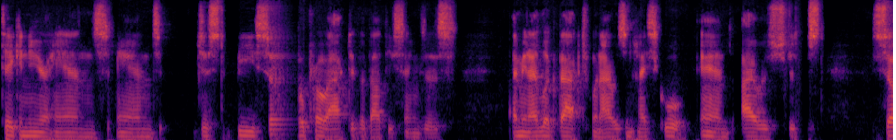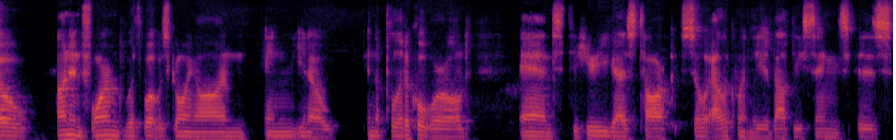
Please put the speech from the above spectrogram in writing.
take into your hands and just be so proactive about these things is, I mean, I look back to when I was in high school and I was just so uninformed with what was going on in you know in the political world. And to hear you guys talk so eloquently about these things is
